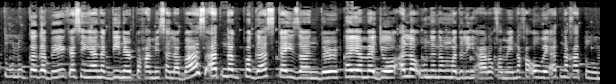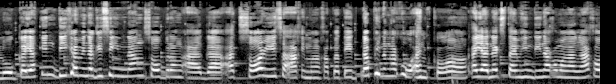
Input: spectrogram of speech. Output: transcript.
nakatulog kagabi kasi nga nag-dinner pa kami sa labas at nagpagas kay Xander. Kaya medyo alauna ng madaling araw kami nakauwi at nakatulog. Kaya hindi kami nagising ng sobrang aga at sorry sa aking mga kapatid na pinangakuan ko. Kaya next time hindi na ako mangangako,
